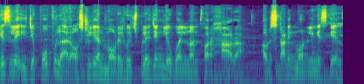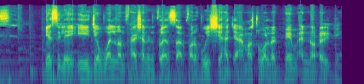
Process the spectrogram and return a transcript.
Casey is a popular Australian model who is pleasingly well known for her outstanding modeling skills. Casey is a well-known fashion influencer for which she has amassed worldwide fame and notoriety.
